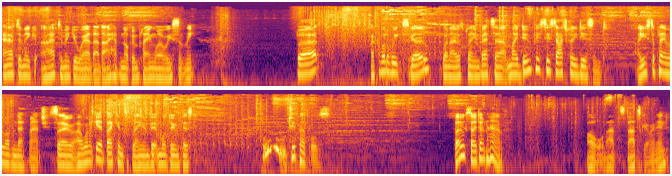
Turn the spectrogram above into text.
I have to make I have to make you aware that I have not been playing well recently. But a couple of weeks ago, when I was playing better, my Doomfist is actually decent. I used to play him a lot in Deathmatch, so I want to get back into playing a bit more Doomfist. Ooh, two purples. Both I don't have. Oh, that's that's going in.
